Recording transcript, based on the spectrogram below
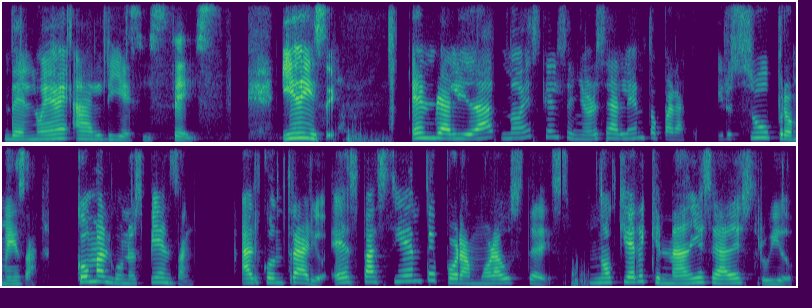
del 9 al 16. Y dice, en realidad no es que el Señor sea lento para cumplir su promesa, como algunos piensan. Al contrario, es paciente por amor a ustedes. No quiere que nadie sea destruido,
